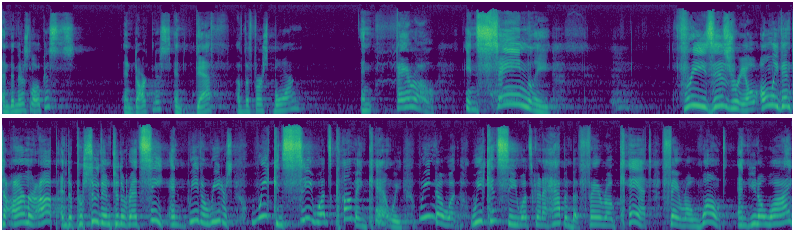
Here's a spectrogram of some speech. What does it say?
And then there's locusts and darkness and death of the firstborn. And Pharaoh insanely frees Israel, only then to armor up and to pursue them to the Red Sea. And we, the readers, we can see what's coming, can't we? We know what, we can see what's going to happen, but Pharaoh can't, Pharaoh won't. And you know why?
